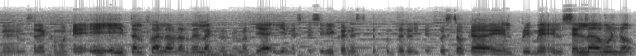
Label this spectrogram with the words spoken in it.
me gustaría como que, y, y tal cual, hablar de la cronología y en específico en este punto en el que pues toca el primer, el Zelda 1,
